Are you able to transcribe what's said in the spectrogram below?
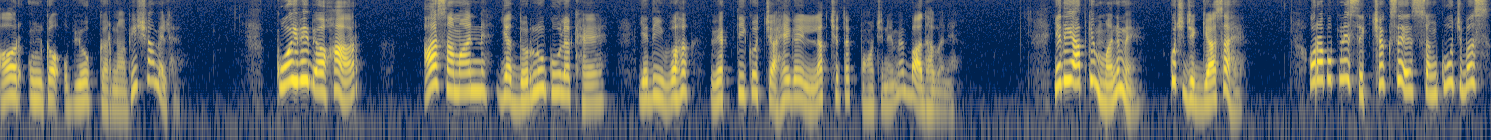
और उनका उपयोग करना भी शामिल है। कोई भी व्यवहार असामान्य या दुर्नुकूलक है, यदि वह व्यक्ति को चाहे गए लक्ष्य तक पहुँचने में बाधा बने। यदि आपके मन में कुछ जिज्ञासा है और आप अपने शिक्षक से संकोच बस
